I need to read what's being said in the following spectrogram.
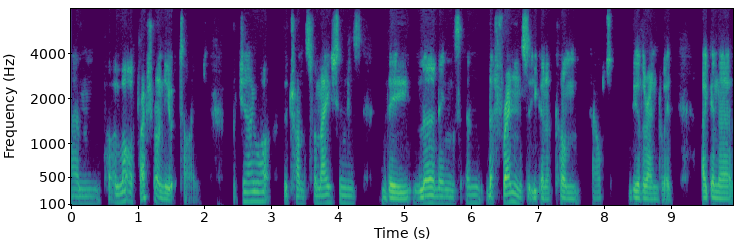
um, put a lot of pressure on you at times. But you know what? The transformations, the learnings, and the friends that you're going to come out the other end with are going to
